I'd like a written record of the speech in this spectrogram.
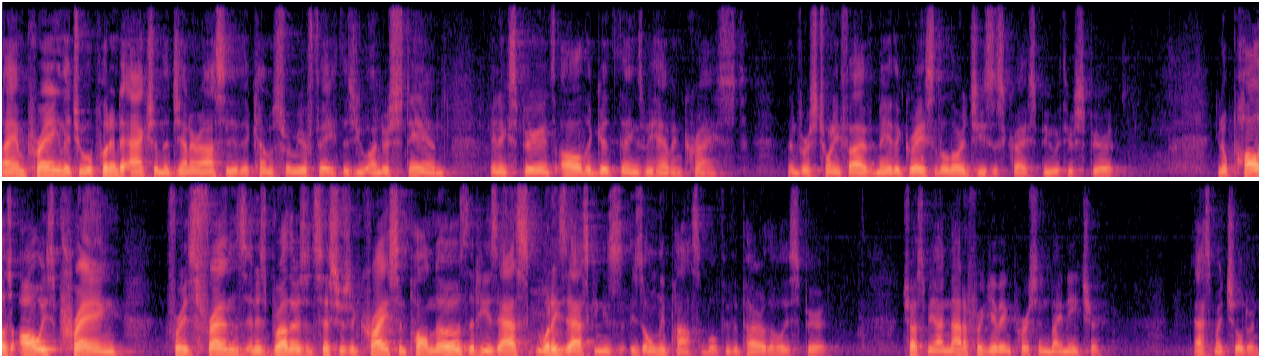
I am praying that you will put into action the generosity that comes from your faith as you understand and experience all the good things we have in Christ. And verse 25, may the grace of the Lord Jesus Christ be with your spirit. You know, Paul is always praying for his friends and his brothers and sisters in Christ, and Paul knows that he's ask, what he's asking is, is only possible through the power of the Holy Spirit. Trust me, I'm not a forgiving person by nature. Ask my children.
